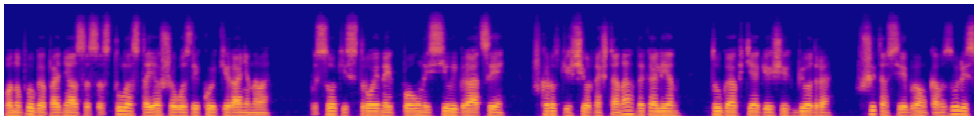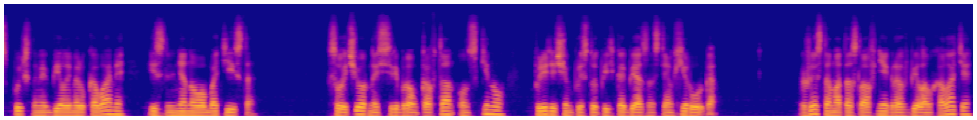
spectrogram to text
Он упруго поднялся со стула, стоявшего возле койки раненого. Высокий, стройный, полный силы грации, в коротких черных штанах до колен, туго обтягивающих бедра, в шитом серебром камзоле с пышными белыми рукавами из льняного батиста. Свой черный с серебром кафтан он скинул прежде чем приступить к обязанностям хирурга. Жестом отослав негра в белом халате,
